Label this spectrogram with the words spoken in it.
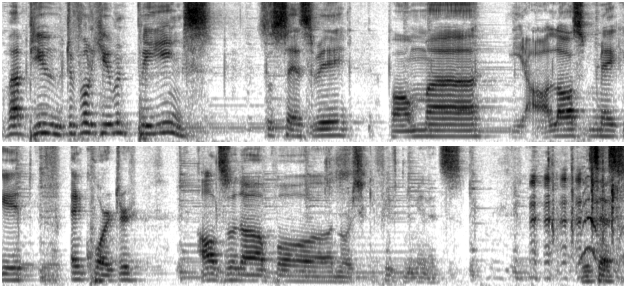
Vær beautiful human beings. Så ses vi om uh, Ja, la oss make it a quarter. Altså da på norsk 15 minutes. Vi ses.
